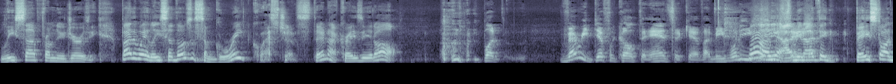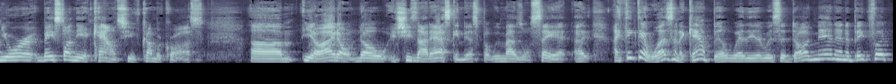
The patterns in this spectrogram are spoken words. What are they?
Lisa from New Jersey. By the way, Lisa, those are some great questions. They're not crazy at all. But very difficult to answer, Kev. I mean, what do you? Well, do you yeah, I mean, to I think based on your based on the accounts you've come across, um, you know, I don't know. She's not asking this, but we might as well say it. I I think there was an account, Bill, where there was a dog man and a Bigfoot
